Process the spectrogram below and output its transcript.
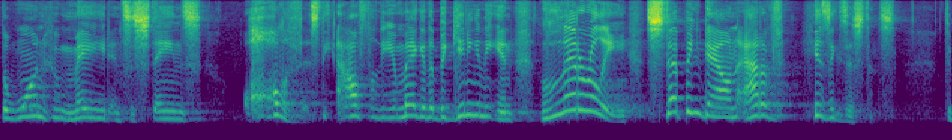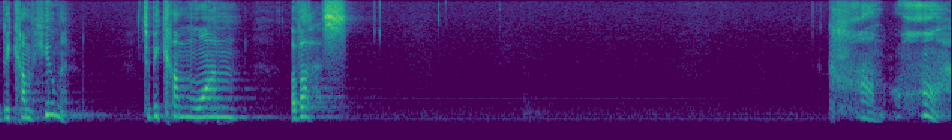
the one who made and sustains all of this, the Alpha, the Omega, the beginning and the end, literally stepping down out of his existence to become human, to become one of us. Come on.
